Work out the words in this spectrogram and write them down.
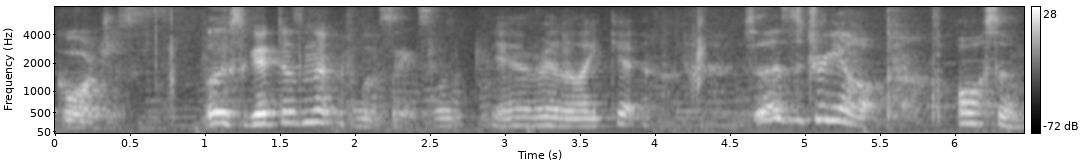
Gorgeous. Looks good, doesn't it? Looks excellent. Yeah, I really like it. So that's the tree up. Awesome.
